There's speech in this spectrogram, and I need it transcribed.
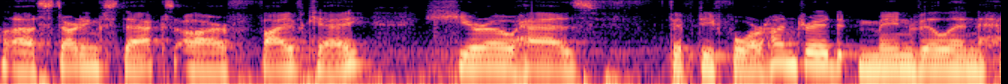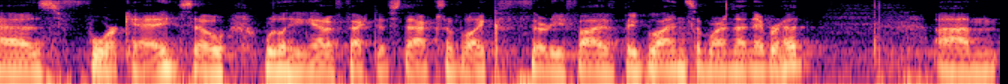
Uh, starting stacks are 5K. Hero has 5400. Main villain has 4K. So we're looking at effective stacks of like 35 big blinds, somewhere in that neighborhood. Um,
